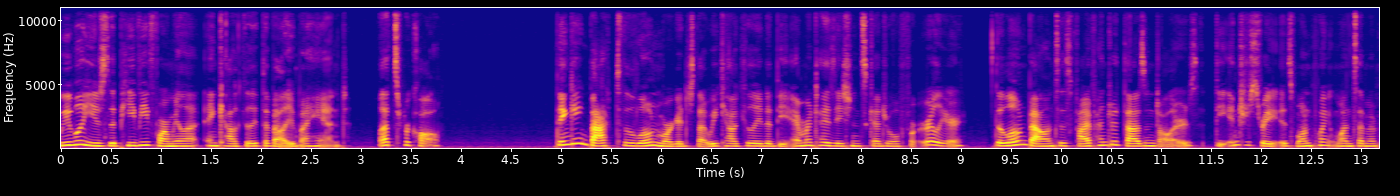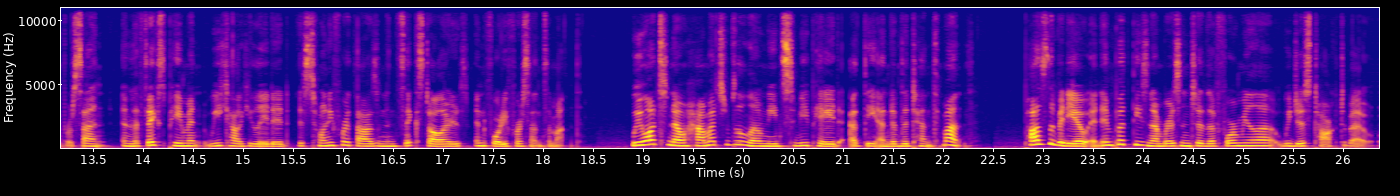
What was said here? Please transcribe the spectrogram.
we will use the PV formula and calculate the value by hand. Let's recall. Thinking back to the loan mortgage that we calculated the amortization schedule for earlier, the loan balance is $500,000, the interest rate is 1.17%, and the fixed payment we calculated is $24,006.44 a month. We want to know how much of the loan needs to be paid at the end of the 10th month. Pause the video and input these numbers into the formula we just talked about.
